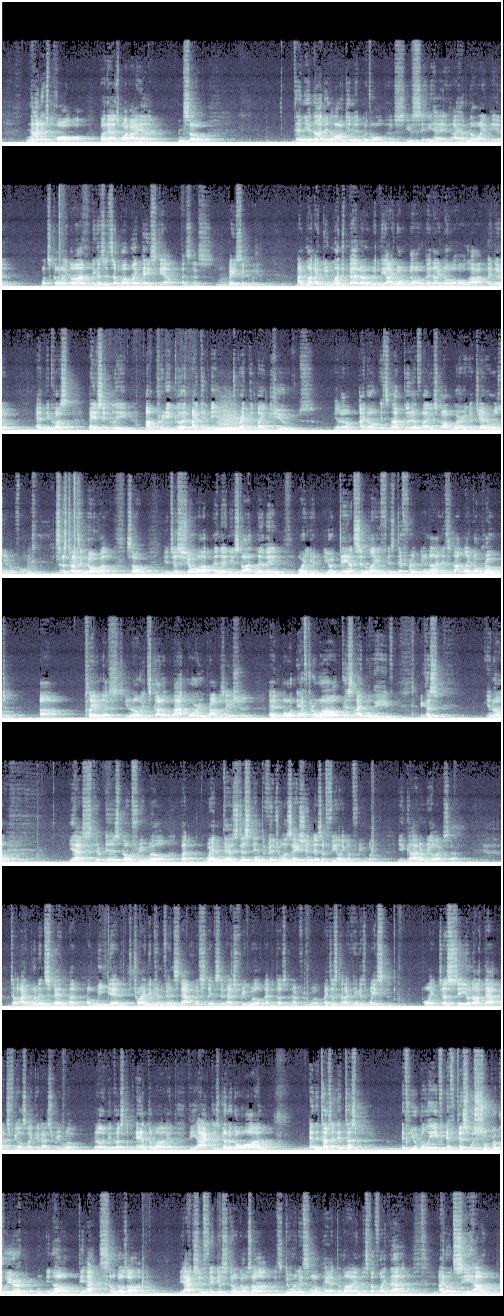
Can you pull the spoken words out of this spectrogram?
Not as Paul, but as what I am. And so then you're not in argument with all this. You see, hey, I have no idea what's going on because it's above my pay scale as this, basically. I, I do much better with the I don't know than I know a whole lot. I do. And because basically I'm pretty good, I can be directed by cues. You know, I don't, it's not good if I start wearing a general's uniform. it just doesn't go well. So you just show up and then you start living, or you, your dance in life is different. You're not, it's not like a rote uh, playlist, you know, it's got a lot more improvisation. And after a while, this I believe, because, you know, Yes, there is no free will, but when there's this individualization, there's a feeling of free will. You gotta realize that. I wouldn't spend a, a, weekend trying to convince that which thinks it has free will that it doesn't have free will. I just I think it's wasted point. Just see you're not that which feels like it has free will. Really, because the pantomime, the act is going to go on, and it doesn't. It doesn't. If you believe if this was super clear, you know, the act still goes on. The action figure still goes on. It's doing its little pantomime and stuff like that. I don't see how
